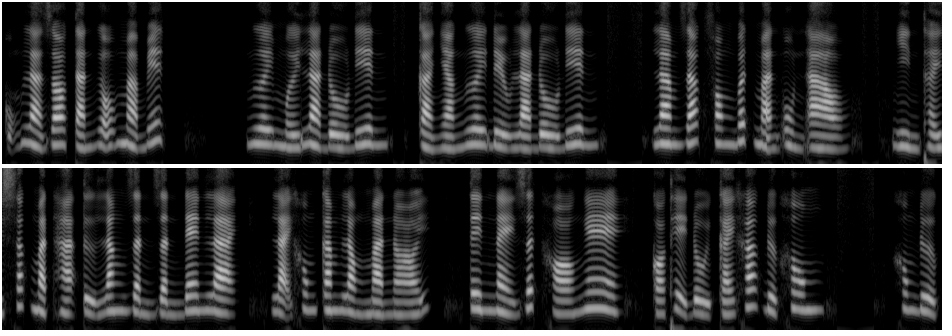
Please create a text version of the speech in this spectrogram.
cũng là do tán gẫu mà biết. Ngươi mới là đồ điên, cả nhà ngươi đều là đồ điên. Lam Giác Phong bất mãn ồn ào, nhìn thấy sắc mặt Hạ Tử Lăng dần dần đen lại, lại không cam lòng mà nói, tên này rất khó nghe, có thể đổi cái khác được không? Không được.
